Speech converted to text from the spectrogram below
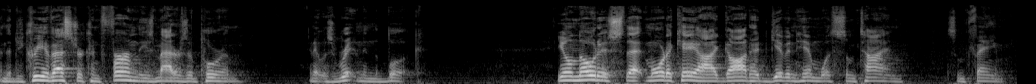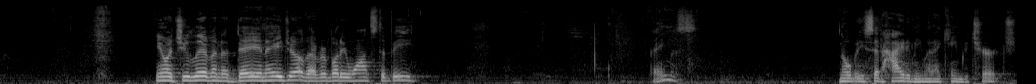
And the decree of Esther confirmed these matters of Purim, and it was written in the book. You'll notice that Mordecai, God had given him with some time some fame. You know what you live in a day and age of? Everybody wants to be famous. Nobody said hi to me when I came to church.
